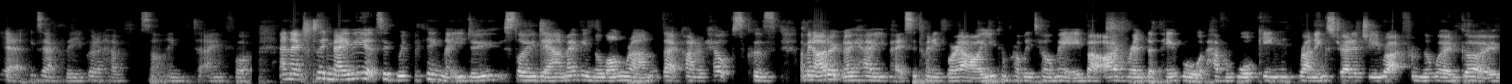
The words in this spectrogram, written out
Yeah, exactly. You've got to have something to aim for. And actually, maybe it's a good thing that you do slow down. Maybe in the long run, that kind of helps. Because, I mean, I don't know how you pace a 24 hour. You can probably tell me, but I've read that people have a walking, running strategy right from the word go.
